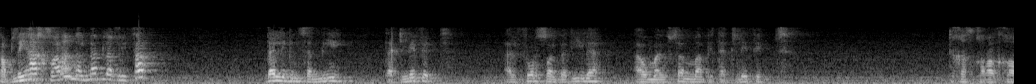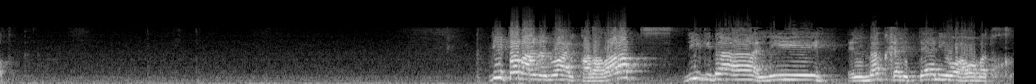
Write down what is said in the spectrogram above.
طب ليه اخسر أنا المبلغ الفرق؟ ده اللي بنسميه تكلفة الفرصة البديلة أو ما يسمى بتكلفة اتخاذ قرار خاطئ. دي طبعا أنواع القرارات. نيجي بقى للمدخل الثاني وهو مدخ-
